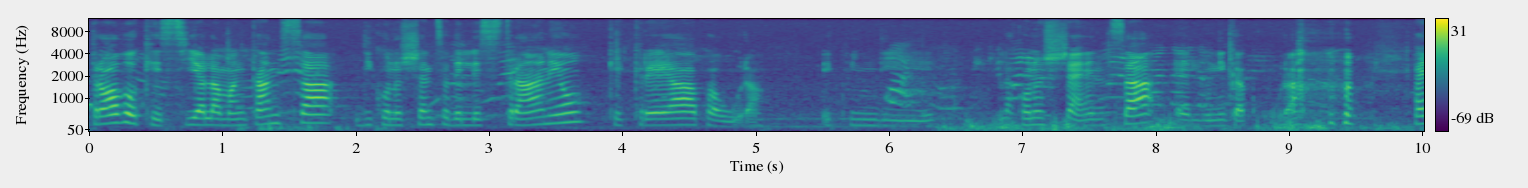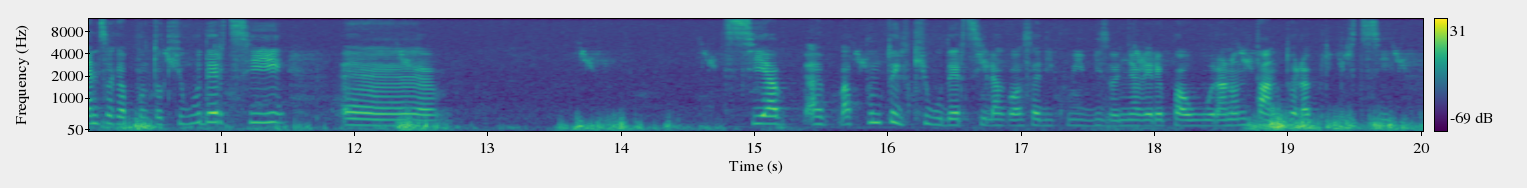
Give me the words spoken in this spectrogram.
Trovo che sia la mancanza di conoscenza dell'estraneo che crea paura e quindi la conoscenza è l'unica cura. Penso che appunto chiudersi eh, sia appunto il chiudersi la cosa di cui bisogna avere paura, non tanto l'aprirsi.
